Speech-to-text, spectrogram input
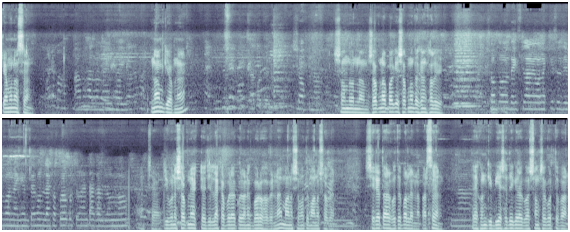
কেমন আছেন? নাম কি আপনার? সুন্দর নাম। স্বপ্ন পাকে স্বপ্ন দেখেন খালি। স্বপ্ন দেখছিলাম অনেক কিছু জীবনে কিন্তু এখন লেখাপড়া করতে পারি টাকার জন্য। আচ্ছা জীবনের স্বপ্ন একটা যে লেখাপড়া করে অনেক বড় হবেন না? মানুষের মতো মানুষ হবেন। সেটা তো আর হতে পারলেন না পারছেন? এখন কি বিয়ে শাদী করে ঘর সংসার করতে পান?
